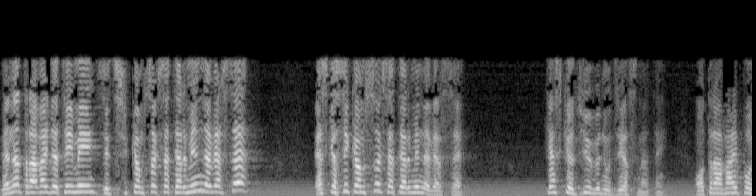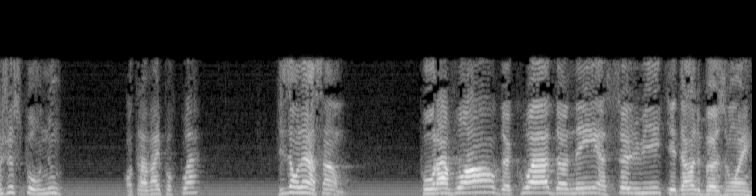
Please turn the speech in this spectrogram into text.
Maintenant, travaille de tes mains. C'est comme ça que ça termine le verset? Est-ce que c'est comme ça que ça termine le verset? Qu'est-ce que Dieu veut nous dire ce matin? On travaille pas juste pour nous. On travaille pour quoi? Disons-le ensemble. Pour avoir de quoi donner à celui qui est dans le besoin.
